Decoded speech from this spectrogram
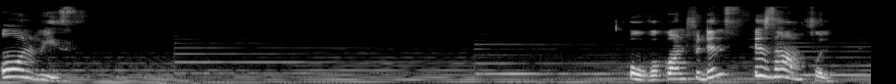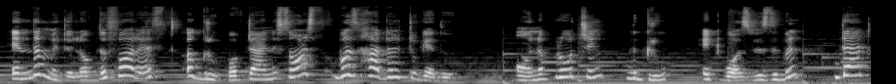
always. Overconfidence is harmful. In the middle of the forest, a group of dinosaurs was huddled together. On approaching the group, it was visible that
